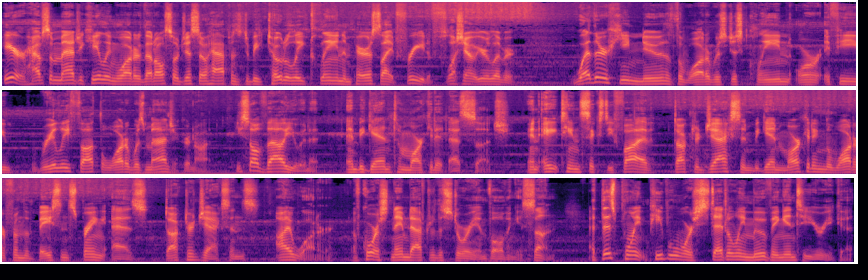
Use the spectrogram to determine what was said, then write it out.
Here, have some magic healing water that also just so happens to be totally clean and parasite free to flush out your liver. Whether he knew that the water was just clean or if he really thought the water was magic or not, he saw value in it and began to market it as such. In 1865, Dr. Jackson began marketing the water from the basin spring as Dr. Jackson's Eye Water, of course, named after the story involving his son. At this point, people were steadily moving into Eureka,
